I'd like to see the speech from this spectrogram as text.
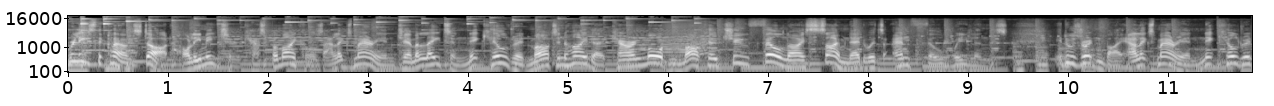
Release the Clown starred Holly Meacham, Casper Michaels, Alex Marion, Gemma Layton, Nick Hildred, Martin Hyder, Karen Morden, Marco Chu, Phil Nice, Simon Edwards, and Phil Whelans. It was written by Alex Marion, Nick Hildred,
